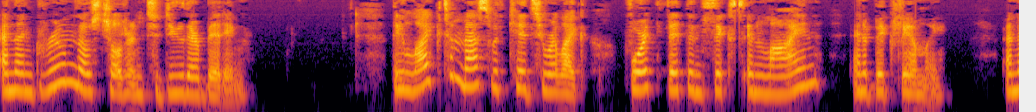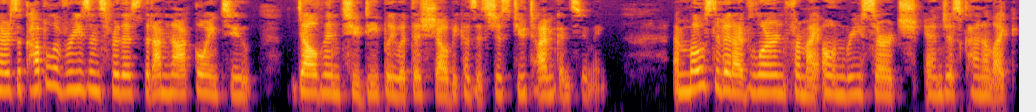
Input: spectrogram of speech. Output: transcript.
and then groom those children to do their bidding. They like to mess with kids who are like fourth, fifth, and sixth in line and a big family. And there's a couple of reasons for this that I'm not going to delve into deeply with this show because it's just too time consuming. And most of it I've learned from my own research and just kind of like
